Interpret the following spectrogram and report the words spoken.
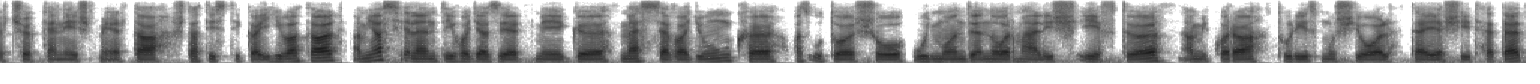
csökkenést mért a statisztikai hivatal, ami azt jelenti, hogy azért még messze vagyunk az utolsó úgymond normális évtől, amikor a turizmus jól teljesíthetett,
